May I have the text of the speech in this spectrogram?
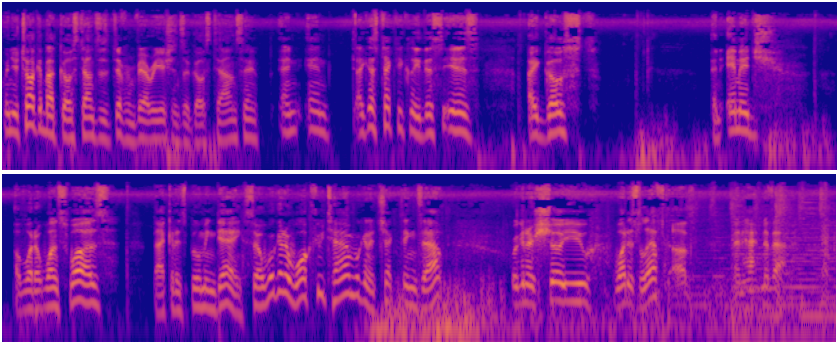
when you talk about ghost towns, there's different variations of ghost towns. And, and, and I guess technically this is a ghost, an image of what it once was back in its booming day. So we're going to walk through town. We're going to check things out. We're going to show you what is left of Manhattan, Nevada.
